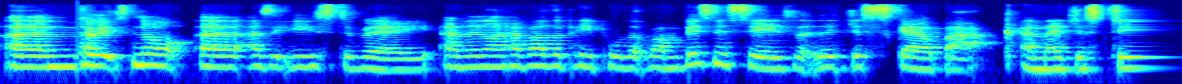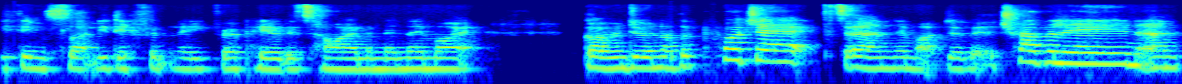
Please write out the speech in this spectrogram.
Um, so it's not uh, as it used to be. And then I have other people that run businesses that they just scale back and they just do things slightly differently for a period of time, and then they might go and do another project and they might do a bit of traveling and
